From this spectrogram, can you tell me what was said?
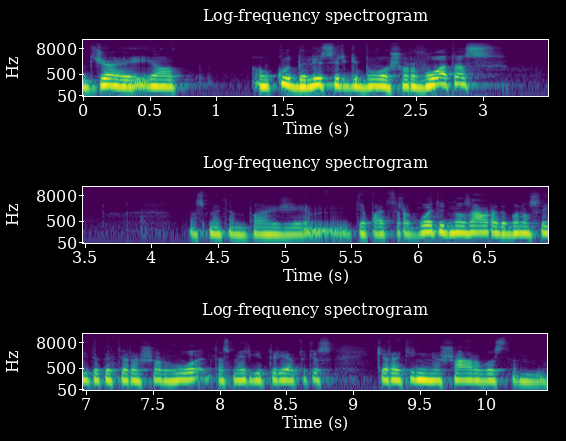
didžioji jo aukų dalis irgi buvo šarvuotas. Tasme, ten, pavyzdžiui, tie patys raguoti dinozaurai dabar nustatyti, kad yra šarvuoti, tasme irgi turėjo tokius keratininius šarvus, ten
